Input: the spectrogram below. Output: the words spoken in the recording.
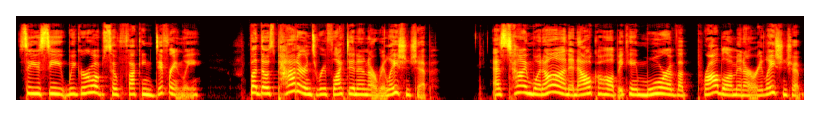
So you see, we grew up so fucking differently. But those patterns reflected in our relationship. As time went on and alcohol became more of a problem in our relationship,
